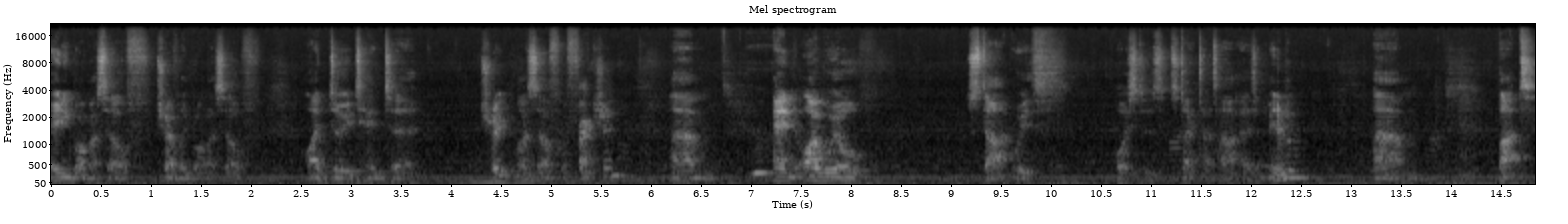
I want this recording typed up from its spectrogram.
eating by myself, traveling by myself, I do tend to treat myself a fraction, um, and I will start with oysters and steak tartare as a minimum, um, but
